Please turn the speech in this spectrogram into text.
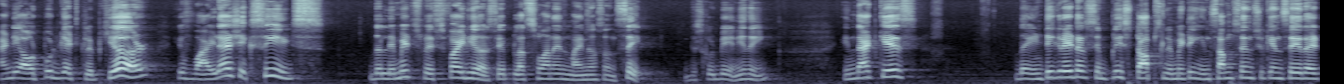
and the output gets clipped. Here if y dash exceeds the limit specified here say plus 1 and minus 1 say this could be anything. In that case the integrator simply stops limiting in some sense you can say that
